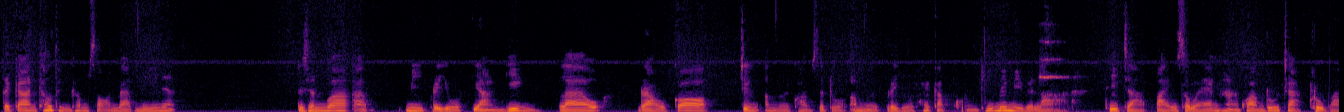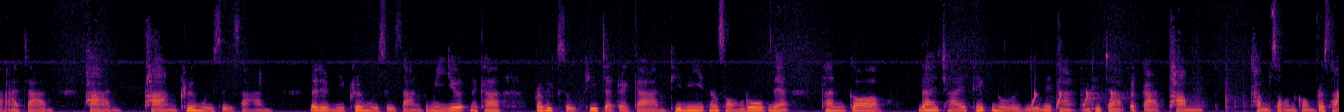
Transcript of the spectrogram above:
แต่การเข้าถึงคำสอนแบบนี้เนี่ยดิฉันว่ามีประโยชน์อย่างยิ่ง แล้วเราก็จึงอำนวยความสะดวกอำนวยประโยชน์ให้กับคนที่ไม่มีเวลา ที่จะไปแสวงหาความรู้จากครูบาอาจารย์ ผ่านทางเครื่องมือสื่อสาร และเดี๋ยวนี้เครื่องมือสื่อสารก็มีเยอะนะคะ พระภิกษุที่จัดรายการที่นี่ทั้งสองรูปเนี่ยท่านก็ได้ใช้เทคโนโลยีในทางที่จะประกาศธรรมคำสอนของพระศา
